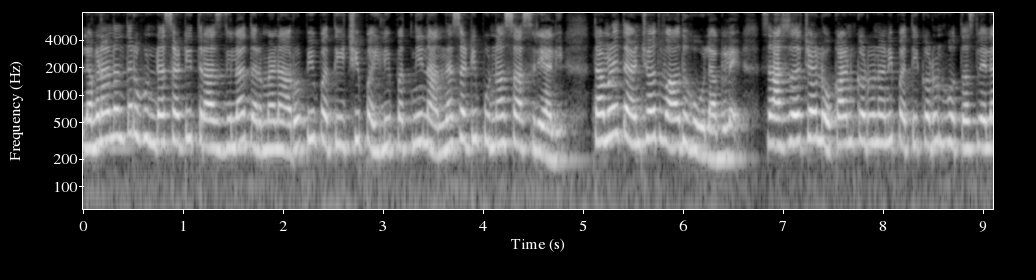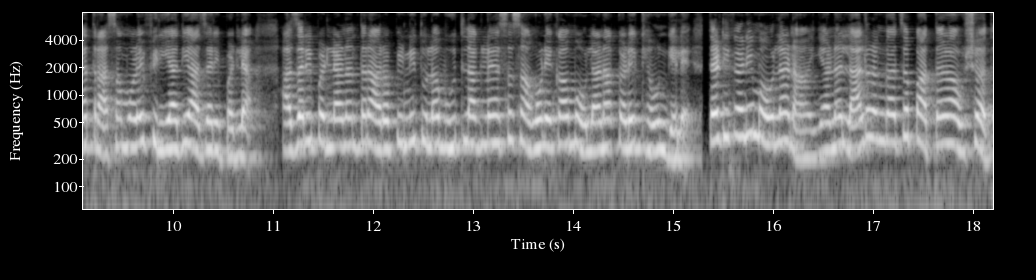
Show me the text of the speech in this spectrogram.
लग्नानंतर हुंड्यासाठी त्रास दिला. दरम्यान आरोपी पतीची पहिली पत्नी नांदण्यासाठी पुन्हा सासरी आली. त्यामुळे त्यांच्यात वाद होऊ लागले. सासरच्या लोकांकडून आणि पतीकडून होत असलेल्या त्रासामुळे फिर्यादी आजारी पडल्या. आजारी पडल्यानंतर आरोपींनी तुला भूत लागलंय असं सांगून एका मौलानाकडे घेऊन गेले. त्या ठिकाणी मौलाना यानं लाल रंगाचं पातळ औषध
